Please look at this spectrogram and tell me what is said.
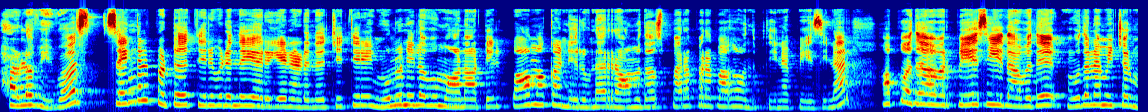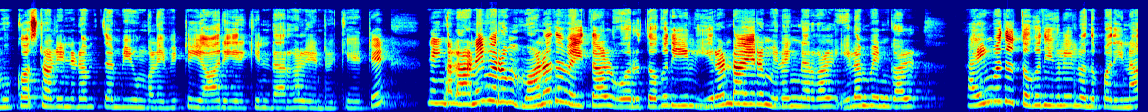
ஹலோ விவர்ஸ் செங்கல்பட்டு திருவிடந்தை அருகே நடந்த சித்திரை முழுநிலவு மாநாட்டில் பாமக நிறுவனர் ராமதாஸ் பரபரப்பாக வந்து பார்த்தீங்கன்னா பேசினார். அப்போது அவர் பேசியதாவது முதலமைச்சர் மு ஸ்டாலினிடம் தம்பி உங்களை விட்டு யார் இருக்கின்றார்கள்? என்று கேட்டேன். நீங்கள் அனைவரும் மனது வைத்தால் ஒரு தொகுதியில் இரண்டாயிரம் இளைஞர்கள் இளம்பெண்கள் ஐம்பது தொகுதிகளில் வந்து பார்த்திங்கன்னா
